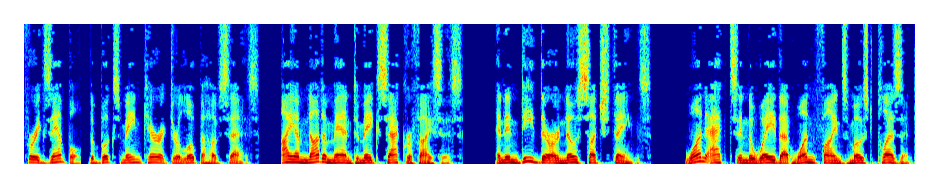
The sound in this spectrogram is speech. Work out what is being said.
For example, the book's main character Lopukhov says, "'I am not a man to make sacrifices. And indeed there are no such things. One acts in the way that one finds most pleasant.'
